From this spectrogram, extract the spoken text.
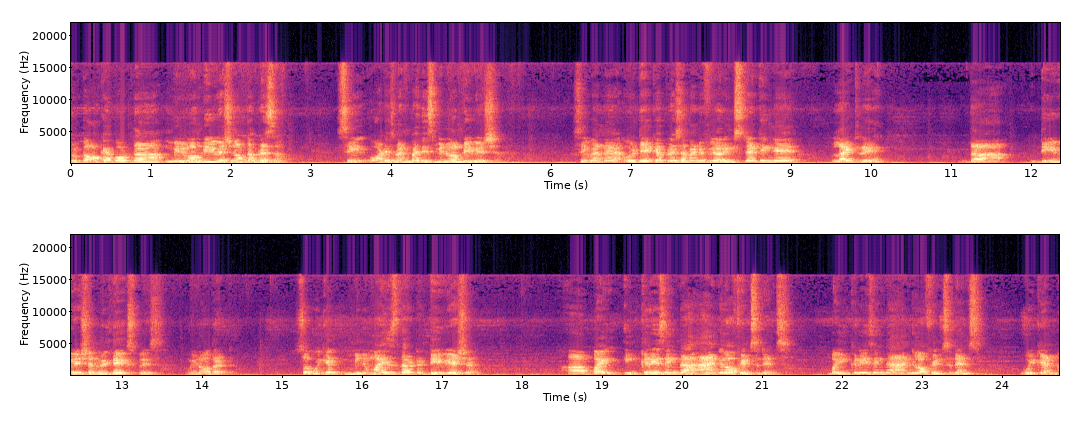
to talk about the minimum deviation of the prism. See what is meant by this minimum deviation. See when uh, we take a prism and if you are incidenting a light ray, the deviation will takes place. We know that. So we can minimize that deviation uh, by increasing the angle of incidence. By increasing the angle of incidence, we can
